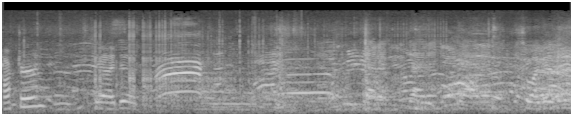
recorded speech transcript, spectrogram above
Doctor? Yeah, I did. So I got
